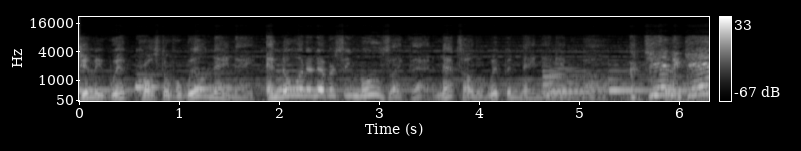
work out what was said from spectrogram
Jimmy Whip crossed over Will Nae Nae, and no one had ever seen moves like that. And that's how the Whip and Nae Nae came about. Again, again!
